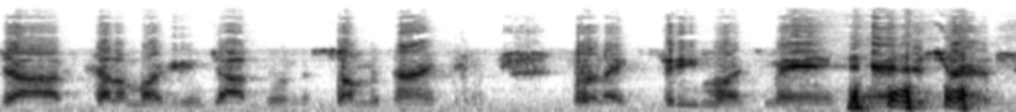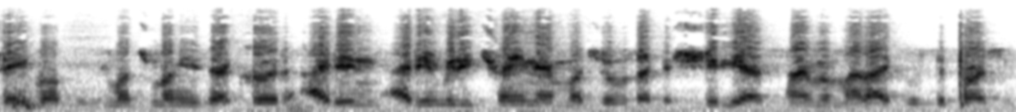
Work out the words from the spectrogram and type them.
job, telemarketing job during the summertime for like three months, man. And I just trying to save up as much money as I could. I didn't, I didn't really train that much. It was like a shitty ass time in my life. It was depressing.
